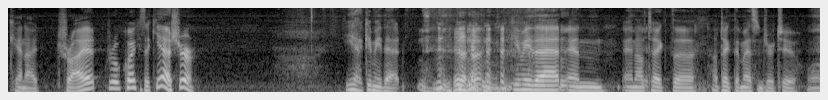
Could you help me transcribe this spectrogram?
can I try it real quick? He's like, yeah, sure. Yeah, give me that. give me that, and and I'll take the I'll take the messenger too. Well,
